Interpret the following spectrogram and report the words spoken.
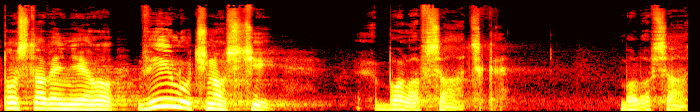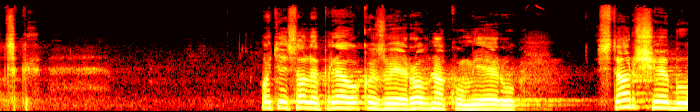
Postavenie jeho výlučnosti bola v sádzke bolo v sádzke. Otec ale preukazuje rovnakú mieru staršiemu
